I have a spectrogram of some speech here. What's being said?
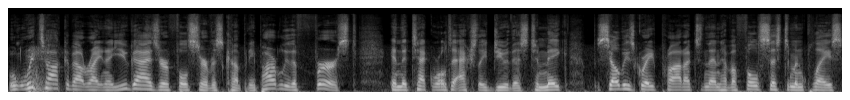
What we talk about right now, you guys are a full service company, probably the first in the tech world to actually do this, to make sell these great products and then have a full system in place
